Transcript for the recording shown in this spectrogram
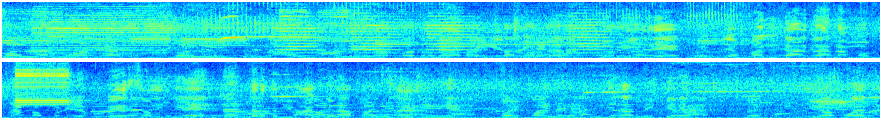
சொல்லும் போது சொல்லி விட்டுருங்க. நாங்க என்ன பண்றோம் புரியுது. கொஞ்சம் வந்தாதான் நம்ம பண்ண முடியும். பேச முடியும் என்னன்றது இப்ப என்ன பண்ணிட்டு இருக்கீங்க? போய் பண்ணுங்க. அங்கதான் நிக்கிறேன். போய் பண்ணுங்க போங்க.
